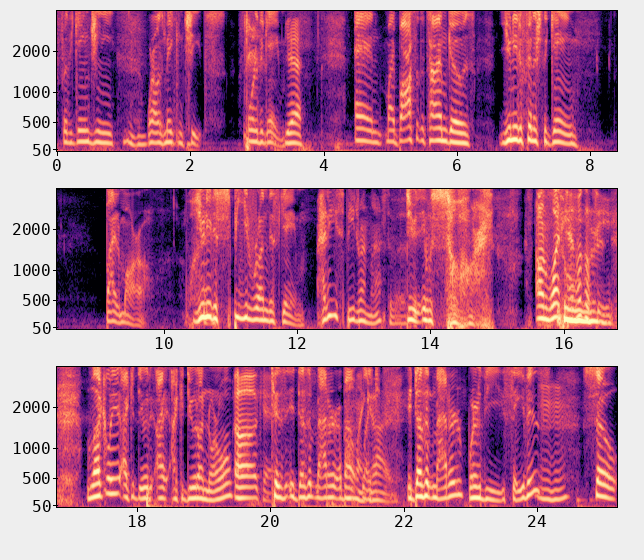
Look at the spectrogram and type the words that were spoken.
for the Game Genie, where I was making cheats for the game. Mm-hmm. yeah. And my boss at the time goes, "You need to finish the game by tomorrow. You need to speed run this game, How do you speed run Last of Us, dude." It was so hard. On what so difficulty? Luckily, I could do it. I, I could do it on normal Oh, okay. because it doesn't matter about Oh my like God. it doesn't matter where the save is. Mm-hmm. So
